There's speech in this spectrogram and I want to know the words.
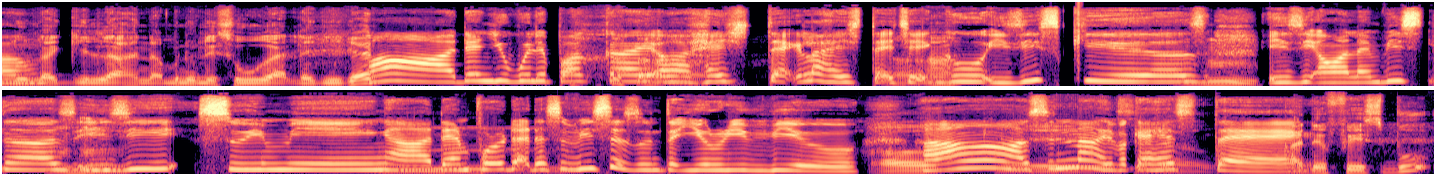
perlu lagi lah nak menulis surat lagi kan? Ha, dan you boleh pakai uh, hashtag lah hashtag cikgu easy skills, Mhm. Easy online business, mm-hmm. easy swimming, mm. uh, dan produk dan services untuk you review. Okay. Ha, senang you pakai hashtag. Ada Facebook?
